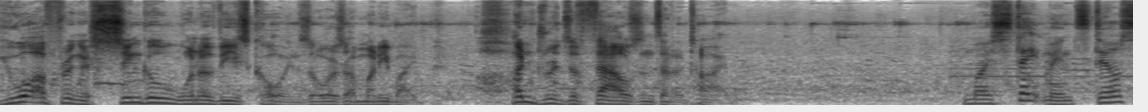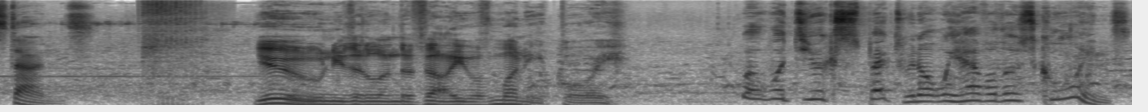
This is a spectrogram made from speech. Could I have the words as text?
You offering a single one of these coins lowers our money by hundreds of thousands at a time. My statement still stands. You need to learn the value of money, boy. Well, what do you expect when all we have are those coins?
